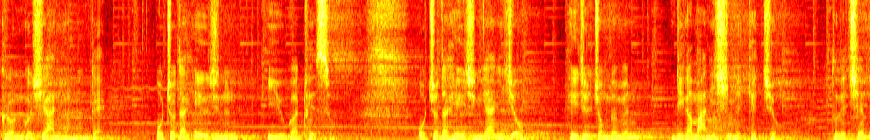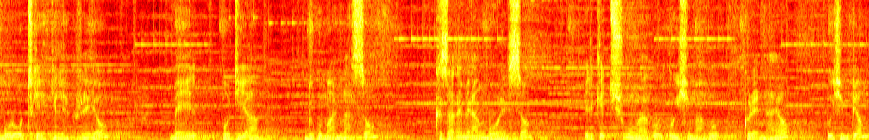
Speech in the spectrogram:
그런 것이 아니었는데 어쩌다 헤어지는 이유가 됐어. 어쩌다 헤어진 게 아니죠. 헤어질 정도면 네가 많이 심했겠죠. 도대체 뭘 어떻게 했길래 그래요? 매일 어디야? 누구 만났어? 그 사람이랑 뭐 했어? 이렇게 추궁하고 의심하고 그랬나요? 의심병?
